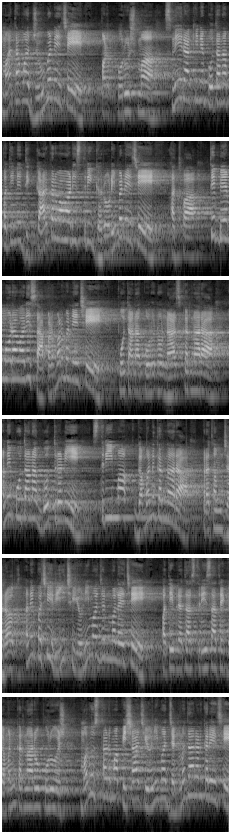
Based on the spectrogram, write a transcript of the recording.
માથામાં જૂ બને છે. પણ પુરુષમાં સ્નેહ રાખીને પોતાના પતિને ધિક્કાર કરવાવાળી સ્ત્રી ઘરોડી બને છે અથવા તે બે મોડાવાળી સાપણ પણ બને છે. પોતાના કુળનો નાશ કરનારા અને પોતાના ગોત્રની સ્ત્રીમાં ગમન કરનારા પ્રથમ ઝરખ અને પછી રીછ યોનિમાં જન્મ લે છે. પતિવ્રતા સ્ત્રી સાથે ગમન કરનારો પુરુષ મરુસ્થળમાં પિશાચ યોનિમાં જન્મ ધારણ કરે છે.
